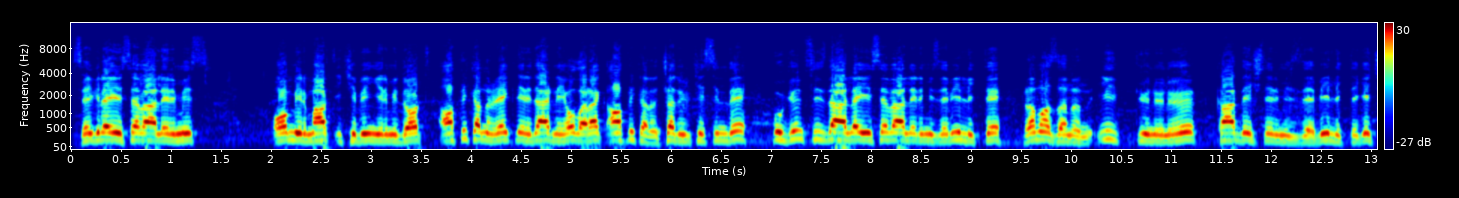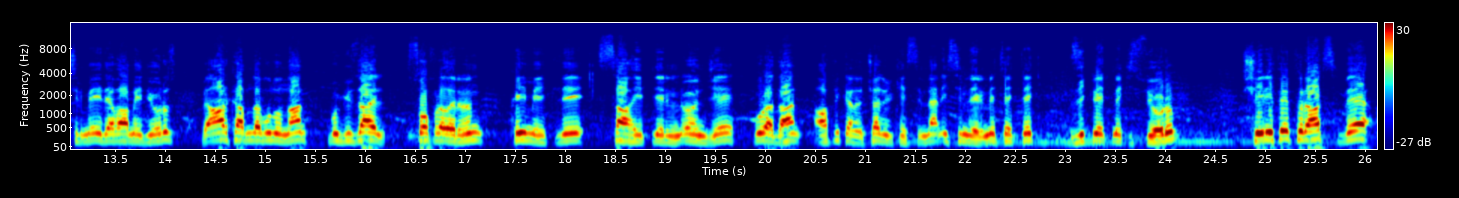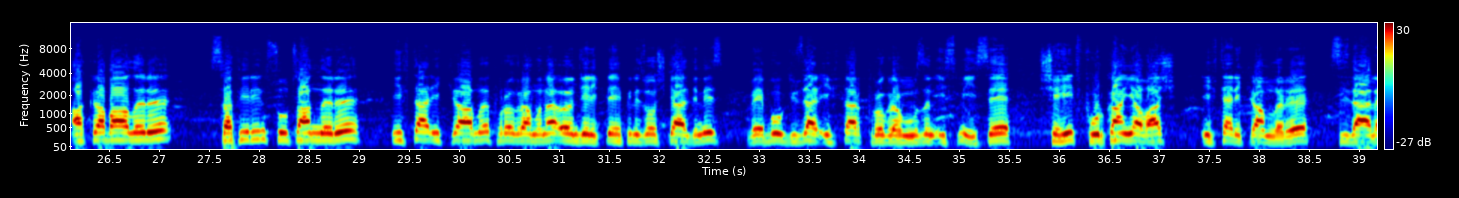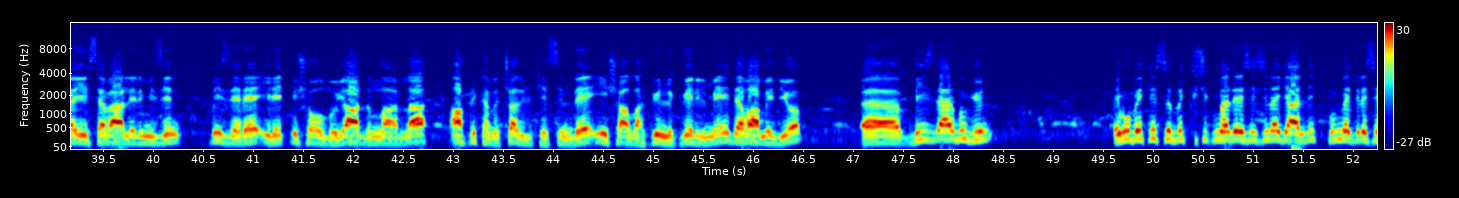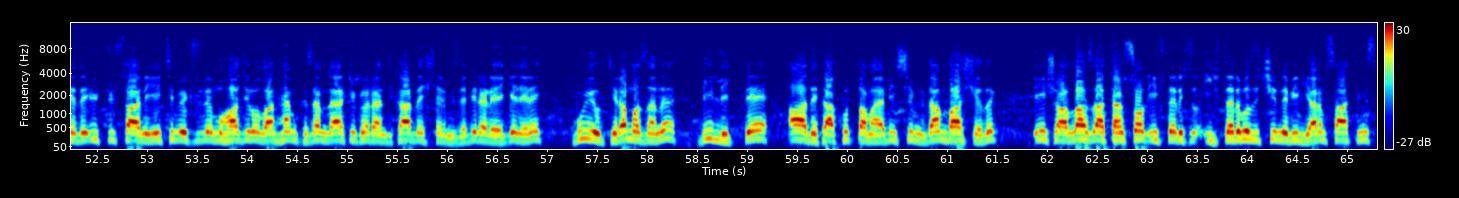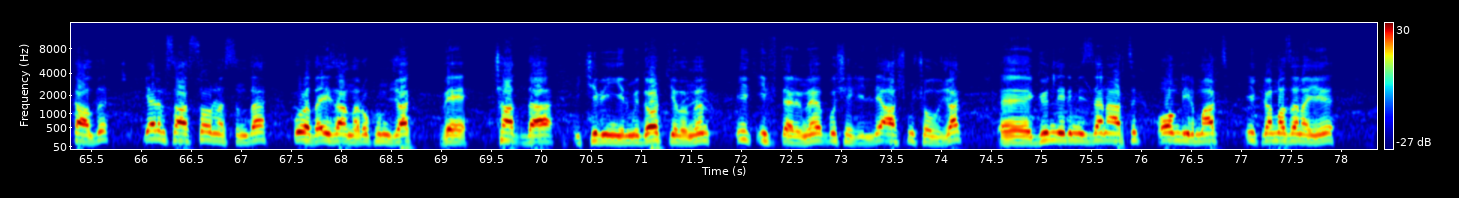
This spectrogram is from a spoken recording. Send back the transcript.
Sevgili hayırseverlerimiz 11 Mart 2024 Afrika'nın Renkleri Derneği olarak Afrika'nın Çad ülkesinde bugün sizlerle hayırseverlerimizle birlikte Ramazan'ın ilk gününü kardeşlerimizle birlikte geçirmeye devam ediyoruz. Ve arkamda bulunan bu güzel sofralarının kıymetli sahiplerinin önce buradan Afrika'nın Çad ülkesinden isimlerini tek tek zikretmek istiyorum. Şerife Fırat ve akrabaları Safir'in sultanları iftar ikramı programına öncelikle hepiniz hoş geldiniz ve bu güzel iftar programımızın ismi ise Şehit Furkan Yavaş iftar ikramları sizlerle severlerimizin bizlere iletmiş olduğu yardımlarla Afrika'nın Çad ülkesinde inşallah günlük verilmeye devam ediyor. Ee, bizler bugün Ebu Bekir Sıddık Küçük Medresesi'ne geldik. Bu medresede 300 tane yetim, öksüz ve muhacir olan hem kız hem de erkek öğrenci kardeşlerimizle bir araya gelerek bu yılki Ramazan'ı birlikte adeta kutlamaya biz şimdiden başladık. İnşallah zaten son iftar için, iftarımız için de bir yarım saatimiz kaldı. Yarım saat sonrasında burada ezanlar okunacak ve Çad'da 2024 yılının ilk iftarını bu şekilde açmış olacak. Ee, günlerimizden artık 11 Mart ilk Ramazan ayı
